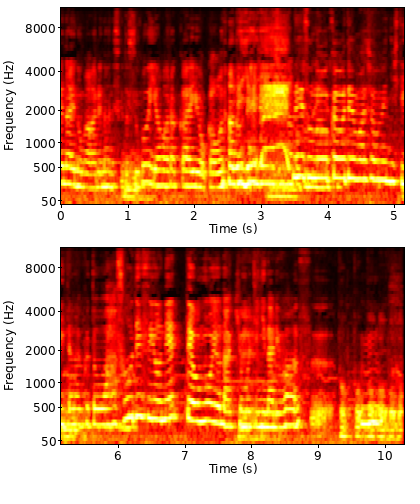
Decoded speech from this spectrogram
れないのがあれなんですけど、すごい柔らかいお顔なので、ね、そのお顔で真正面にしていただくと、あそうですよねって思うような気持ちになります。ぼぼぼぼぼ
